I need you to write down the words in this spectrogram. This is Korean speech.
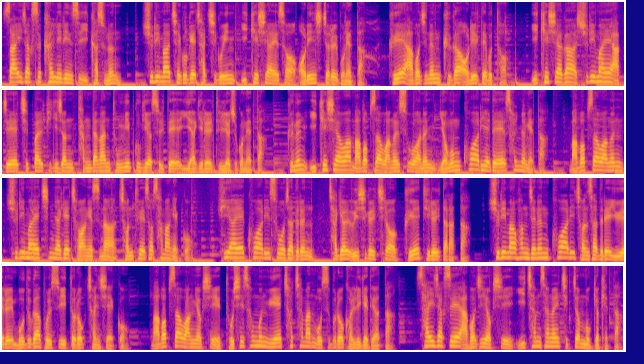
사이작스 칼리 린스 이카순은 슈리마 제국의 자치구인 이케시아에서 어린 시절을 보냈다. 그의 아버지는 그가 어릴 때부터 이케시아가 슈리마의 압제에 짓밟히기 전 당당한 독립국이었을 때의 이야기를 들려주곤 했다. 그는 이케시아와 마법사 왕을 수호하는 영웅 코아리에 대해 설명했다. 마법사 왕은 슈리마의 침략에 저항했으나 전투에서 사망했고 휘하의 코아리 수호자들은 자결 의식을 치러 그의 뒤를 따랐다. 슈리마 황제는 코아리 전사들의 유해를 모두가 볼 수 있도록 전시했고 마법사 왕 역시 도시 성문 위에 처참한 모습으로 걸리게 되었다. 사이작스의 아버지 역시 이 참상을 직접 목격했다.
